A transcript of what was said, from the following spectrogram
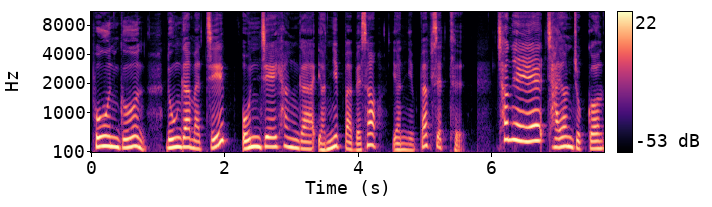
보은군 농가 맛집 온재향가 연잎밥에서 연잎밥 세트. 천혜의 자연 조건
